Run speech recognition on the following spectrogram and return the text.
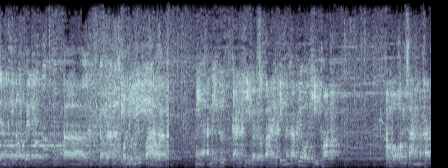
อย่างที่น้องเพชรเอ่อกำลังขี่อยู่นี้นะครับเนี่ยอันนี้คือการขี่แบบสไตล์อังกฤษนะครับ เรียกว่าขี่ท็อตคำบอกคำสั่งนะครับ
